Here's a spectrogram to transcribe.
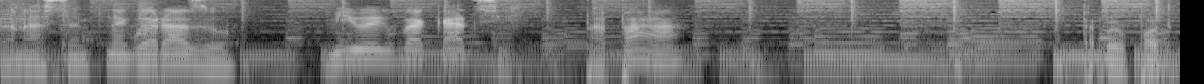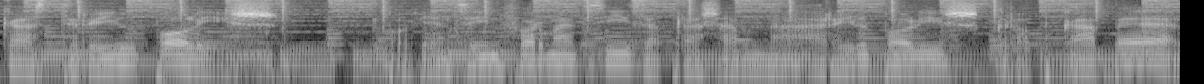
Do następnego razu. Miłych wakacji. Pa, pa. To był podcast Real Polish. Po więcej informacji zapraszam na realpolish.pl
